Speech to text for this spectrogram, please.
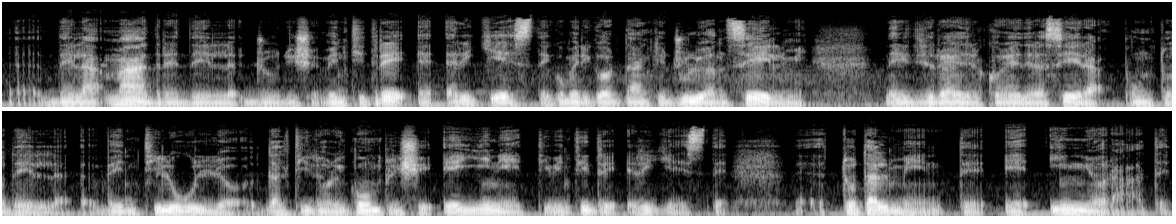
eh, della madre del giudice. 23 eh, richieste, come ricorda anche Giulio Anselmi nell'editoriale del Corriere della Sera, appunto del 20 luglio, dal titolo I complici e gli inetti, 23 richieste eh, totalmente eh, ignorate.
